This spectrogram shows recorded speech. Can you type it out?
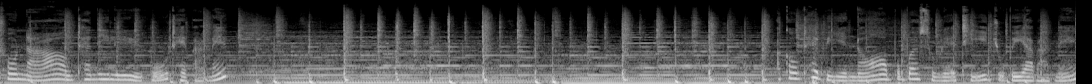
ထို့နောက်ထန်းသီးလေးတွေကိုထည့်ပါမယ်အကုန်ထည့်ပြီးရင်တော့ပုတ်ပတ်ဆူတဲ့အထိကျူပေးရပါမယ်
